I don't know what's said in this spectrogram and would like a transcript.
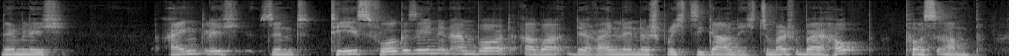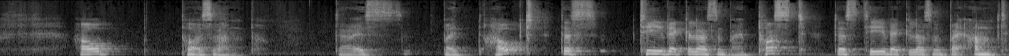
Nämlich eigentlich sind Ts vorgesehen in einem Wort, aber der Rheinländer spricht sie gar nicht. Zum Beispiel bei Hauptpossamp. Hauptpossamp. Da ist bei Haupt das T weggelassen, bei Post das T weggelassen und bei Amt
